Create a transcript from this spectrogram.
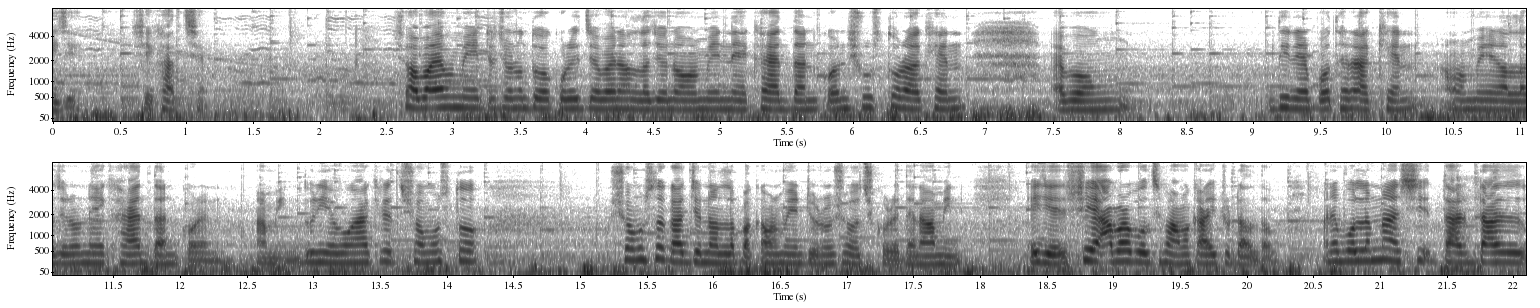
এই যে, সে খাচ্ছে। সবাই আমার মেয়েটার জন্য দোয়া করে যাবেন, আল্লাহ যেন আমার মেয়ে নেক হায়াত দান করেন, সুস্থ রাখেন এবং দিনের পথে রাখেন। আমার মেয়ের আল্লাহ যেন নেক হায়াত দান করেন। আমিন। দুনিয়া এবং আখিরাতে সমস্ত সমস্ত কাজ যেন আল্লাহ পাক আমার মেয়ের জন্য সহজ করে দেন। আমিন। এই যে, সে আবার বলছে আমাকে আরেকটু ডাল দাও। মানে বললাম, না, সে, তার ডাল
